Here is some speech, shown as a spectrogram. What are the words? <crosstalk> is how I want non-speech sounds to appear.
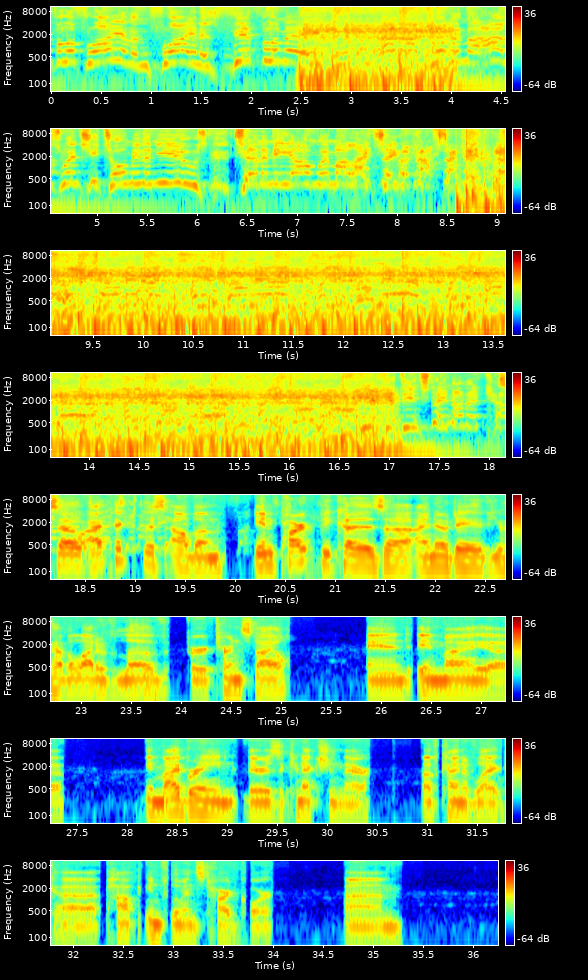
Fearful of flying, and flying is fearful of me. And I covered my eyes when she told me the news, turning me on with my lightsaber cocksucking blue. Are you coming? Are you coming? Are you coming? Are you coming? Are you coming? Are you coming? Nicotine stain on a counter. So I picked this album in part because uh, I know, Dave, you have a lot of love for Turnstile, and in my uh, in my brain there is a connection there of kind of like uh, pop influenced hardcore. Um,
